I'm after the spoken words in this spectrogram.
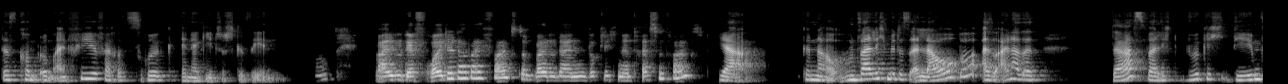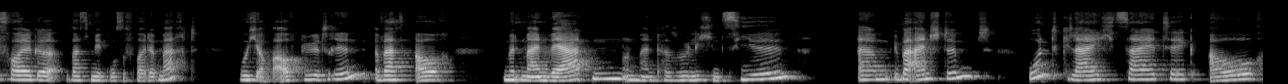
das kommt um ein Vielfaches zurück, energetisch gesehen. Weil du der Freude dabei folgst und weil du deinen wirklichen Interessen folgst? Ja, genau. Und weil ich mir das erlaube, also einerseits das, weil ich wirklich dem folge, was mir große Freude macht, wo ich auch aufblühe drin, was auch mit meinen Werten und meinen persönlichen Zielen ähm, übereinstimmt und gleichzeitig auch,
